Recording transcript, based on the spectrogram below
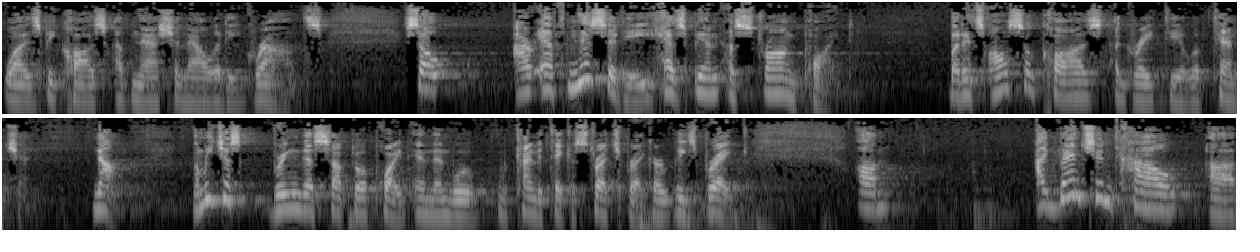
was because of nationality grounds. So our ethnicity has been a strong point, but it's also caused a great deal of tension. Now, let me just bring this up to a point, and then we'll, kind of take a stretch break, or at least break. Um, I mentioned how uh,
